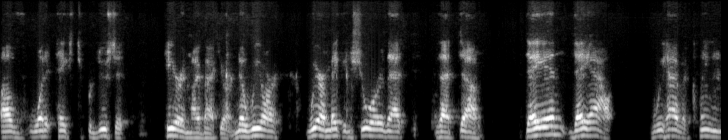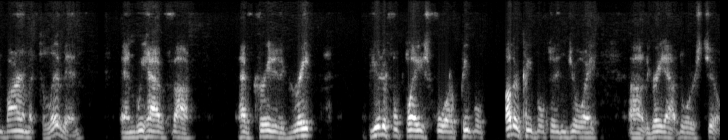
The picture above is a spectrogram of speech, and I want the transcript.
of what it takes to produce it here in my backyard. No, we are we are making sure that that uh, day in day out we have a clean environment to live in, and we have uh, have created a great, beautiful place for people, other people to enjoy uh, the great outdoors too.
